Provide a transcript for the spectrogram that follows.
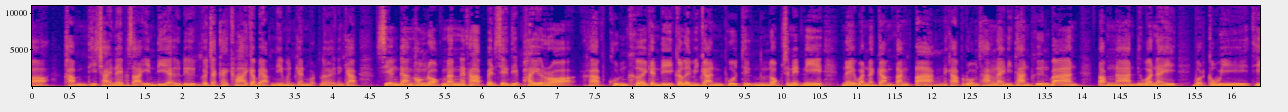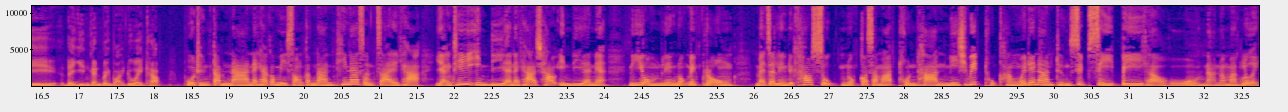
คำที่ใช้ในภาษาอินเดียอื่นๆ ก็จะคล้ายๆ กับแบบนี้เหมือนกันหมดเลยนะครับ เสียงดังของนกนั้นนะครับ เป็นเสียงที่ไพเราะครับคุ้นเคยกันดี ก็เลยมีการพูดถึงนกชนิดนี้ในวรรณกรรมต่างๆนะครับรวมทั้งในนิทานพื้นบ้านตำนานหรือว่าในบทกวีที่ได้ยินกันบ่อยๆ ด้วยครับ พูดถึงตำนานนะคะก็มี 2ตำนานที่น่าสนใจค่ะ อย่างที่อินเดียนะคะ ชาวอินเดียเนี่ยนิยมเลี้ยงนกในกรง แม้จะเลี้ยงด้วยข้าวสุกนกก็สามารถทนทานมีชีวิตถูกขังไว้ได้นานถึง 14 ปีค่ะโอ้โหนานมากๆเลย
